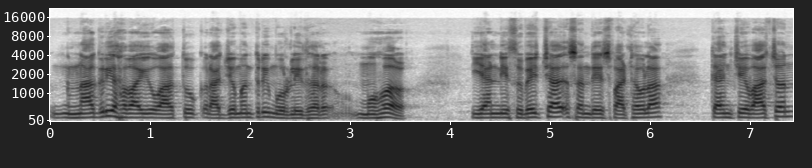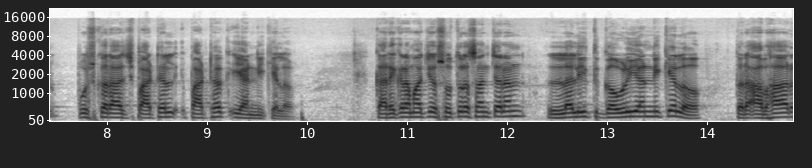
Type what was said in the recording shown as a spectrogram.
नागरी हवाई वाहतूक राज्यमंत्री मुरलीधर मोहळ यांनी शुभेच्छा संदेश पाठवला. त्यांचे वाचन पुष्कराज पाटील पाठक यांनी केलं. कार्यक्रमाचे सूत्रसंचालन ललित गवळी यांनी केलं. तर आभार.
